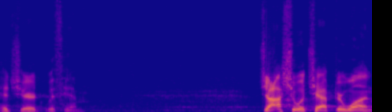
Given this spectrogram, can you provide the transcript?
had shared with him. Joshua chapter 1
